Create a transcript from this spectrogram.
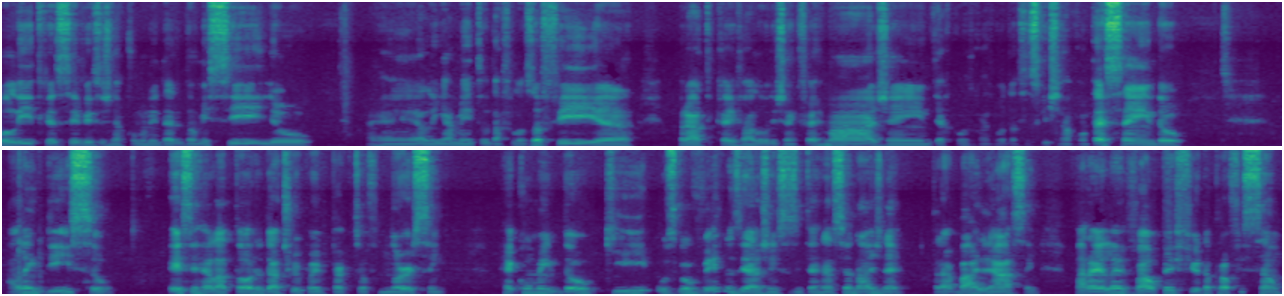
políticas e serviços na comunidade de domicílio, é, alinhamento da filosofia, prática e valores da enfermagem, de acordo com as mudanças que estão acontecendo. Além disso, esse relatório da Triple Impact of Nursing recomendou que os governos e agências internacionais né, trabalhassem para elevar o perfil da profissão,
